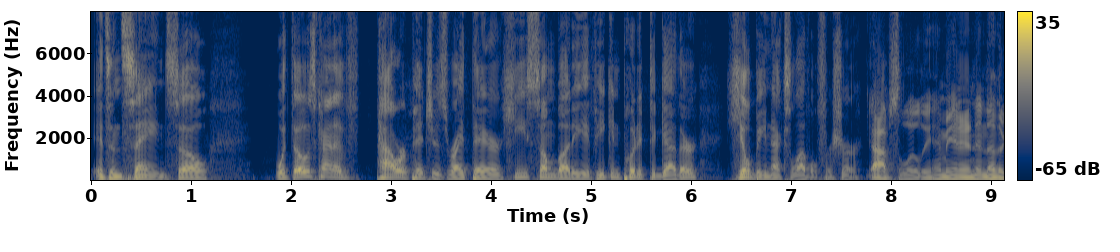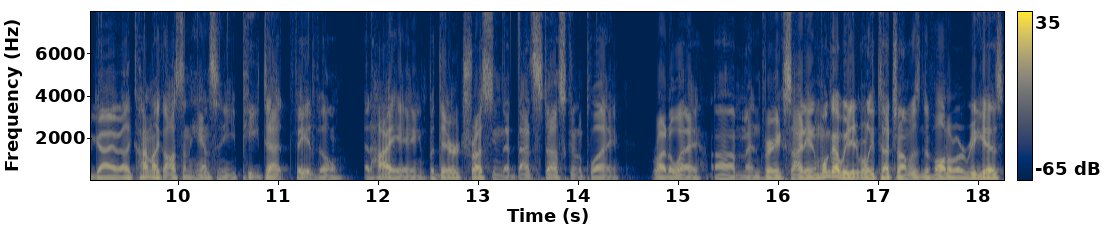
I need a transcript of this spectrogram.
It's insane. So, with those kind of power pitches right there, he's somebody, if he can put it together, he'll be next level for sure. Absolutely. I mean, and another guy, like kind of like Austin Hansen, he peaked at Fayetteville at high A, but they're trusting that that stuff's going to play right away. Um, and very exciting. And one guy we didn't really touch on was Nivaldo Rodriguez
